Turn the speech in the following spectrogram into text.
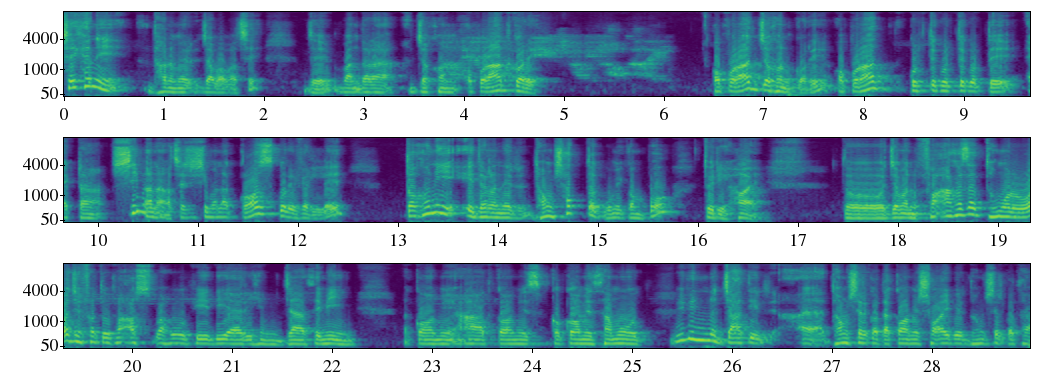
সেখানে ধর্মের জবাব আছে যে বান্দারা যখন অপরাধ করে, অপরাধ যখন করে, অপরাধ করতে করতে করতে একটা সীমানা আছে সেই সীমানা ক্রস করে ফেললে তখনই এই ধরনের ধ্বংসাত্মক ভূমিকম্প তৈরি হয়। তো যেমন কওমে কওমে সামুদ, বিভিন্ন জাতির ধ্বংসের কথা কমে শোয়াইবের ধ্বংসের কথা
